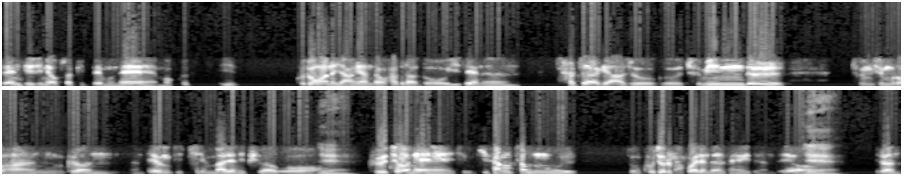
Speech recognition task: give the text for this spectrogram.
센 지진이 없었기 때문에 뭐그 이 그동안은 양해한다고 하더라도 이제는 철저하게 아주 그 주민들 중심으로 한 그런 대응 지침 마련이 필요하고 예. 그 전에 지금 기상청을 좀 구조를 바꿔야 된다는 생각이 드는데요. 예. 이런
